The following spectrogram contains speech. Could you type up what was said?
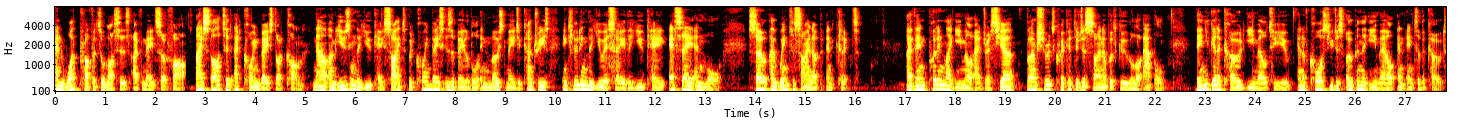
and what profits or losses I've made so far. I started at coinbase.com. Now I'm using the UK site, but Coinbase is available in most major countries, including the USA, the UK, SA, and more. So I went to sign up and clicked. I then put in my email address here, but I'm sure it's quicker to just sign up with Google or Apple. Then you get a code emailed to you, and of course you just open the email and enter the code.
